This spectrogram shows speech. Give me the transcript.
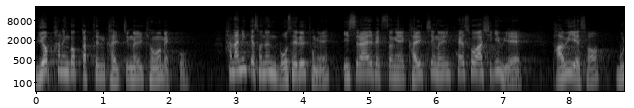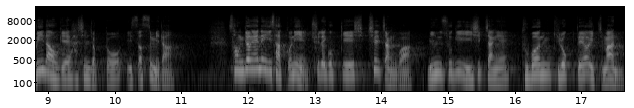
위협하는 것 같은 갈증을 경험했고 하나님께서는 모세를 통해 이스라엘 백성의 갈증을 해소하시기 위해 바위에서 물이 나오게 하신 적도 있었습니다. 성경에는 이 사건이 출애굽기 17장과 민수기 20장에 두 번 기록되어 있지만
